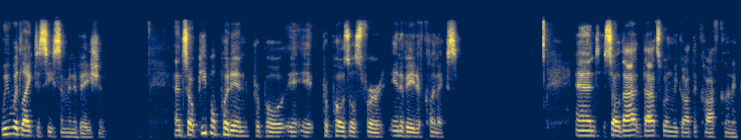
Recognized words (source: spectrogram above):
"We would like to see some innovation." And so people put in propos- proposals for innovative clinics. And so that, that's when we got the cough clinic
